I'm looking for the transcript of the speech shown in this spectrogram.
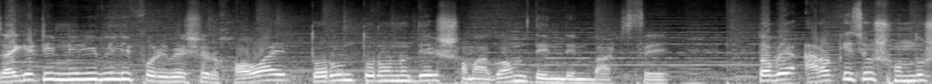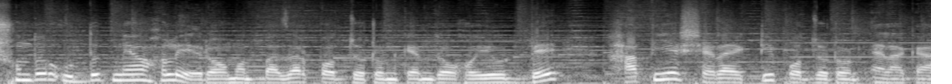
জায়গাটির নিরিবিলি পরিবেশের হওয়ায় তরুণ তরুণীদের সমাগম দিন দিন বাড়ছে। তবে আরও কিছু সুন্দর সুন্দর উদ্যোগ নেওয়া হলে রহমত বাজার পর্যটন কেন্দ্র হয়ে উঠবে হাতিয়ে সেরা একটি পর্যটন এলাকা।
